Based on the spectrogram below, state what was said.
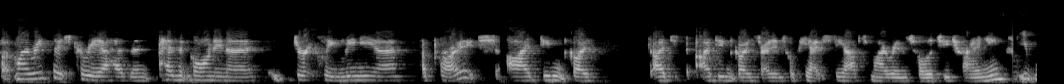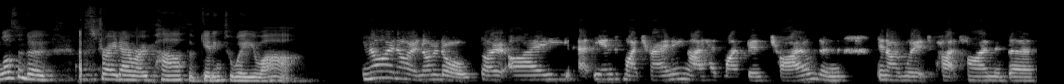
But my research career hasn't hasn't gone in a directly linear approach. I didn't go. I, I didn't go straight into a PhD after my rheumatology training. It wasn't a, a straight arrow path of getting to where you are. No, no, not at all. So I, at the end of my training, I had my first child, and then I worked part time as a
